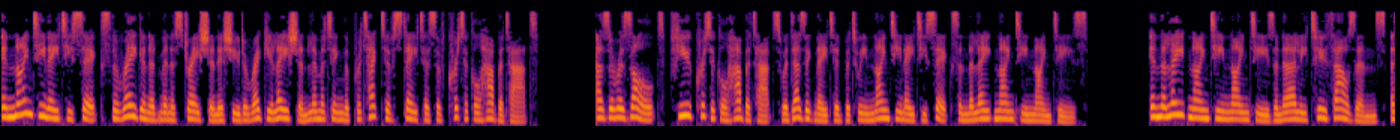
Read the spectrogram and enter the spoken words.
In 1986 the Reagan administration issued a regulation limiting the protective status of critical habitat. As a result, few critical habitats were designated between 1986 and the late 1990s. In the late 1990s and early 2000s, a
